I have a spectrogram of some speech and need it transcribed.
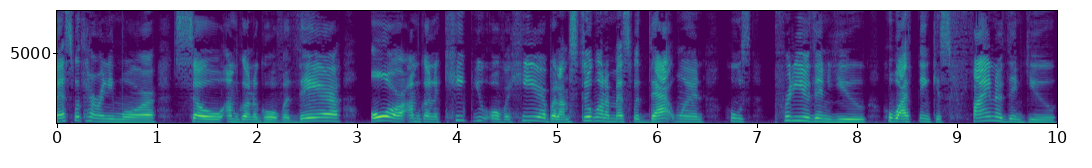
mess with her anymore. So I'm going to go over there, or I'm going to keep you over here, but I'm still going to mess with that one who's prettier than you, who I think is finer than you,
